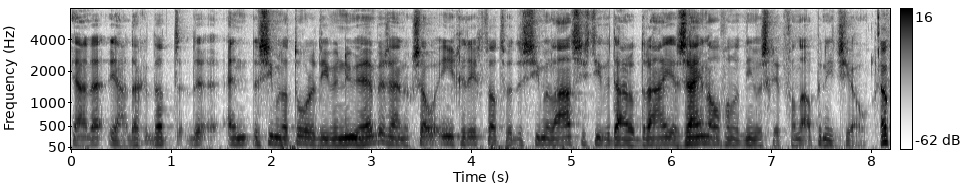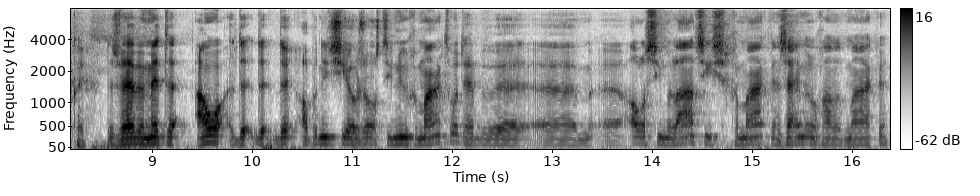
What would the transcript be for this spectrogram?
ja, dat, ja dat, dat, de, en de simulatoren die we nu hebben zijn ook zo ingericht dat we de simulaties die we daarop draaien zijn al van het nieuwe schip, van de Appenicio. Oké. Okay. Dus we hebben met de oude, de, de, de zoals die nu gemaakt wordt, hebben we um, uh, alle simulaties gemaakt en zijn we nog aan het maken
